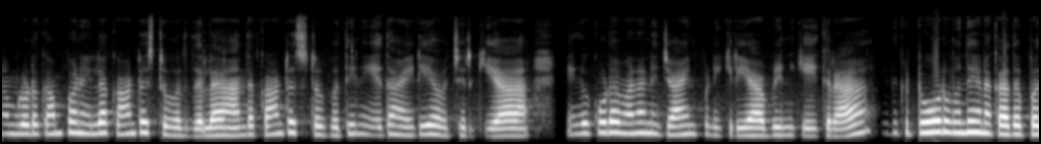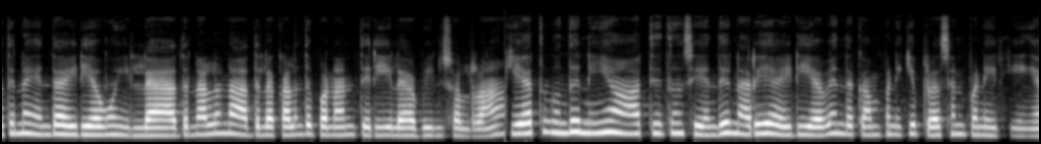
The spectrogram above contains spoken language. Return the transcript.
நம்மளோட கம்பெனியில் கான்டெஸ்ட் வருதுல்ல அந்த கான்டெஸ்ட்டை பற்றி நீ எதுவும் ஐடியா வச்சிருக்கியா? எங்கள் கூட வேணால் நீ ஜாயின் பண்ணிக்கிறியா? அப்படின்னு கேட்குறா இதுக்கு டோடு வந்து எனக்கு அதை பற்றின எந்த ஐடியாவும் இல்லை. அதனால நான் அதில் கலந்து பண்ணான்னு தெரியல அப்படின்னு சொல்கிறான் ஏத்து வந்து நீயும் ஆர்த்தித்தும் சேர்ந்து நிறைய ஐடியாவை இந்த கம்பெனிக்கு ப்ரெசென்ட் பண்ணியிருக்கீங்க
